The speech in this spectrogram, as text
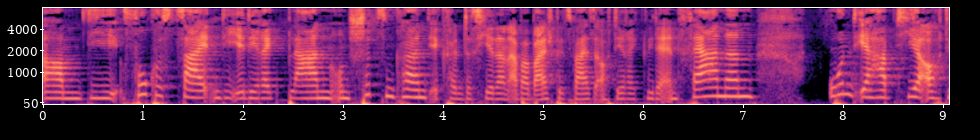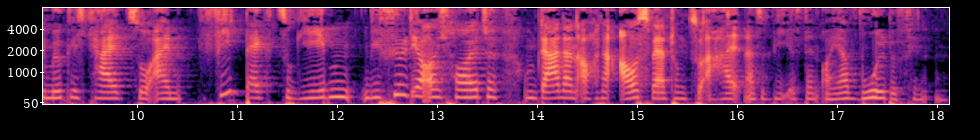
ähm, die Fokuszeiten, die ihr direkt planen und schützen könnt. Ihr könnt es hier dann aber beispielsweise auch direkt wieder entfernen. Und ihr habt hier auch die Möglichkeit, so ein Feedback zu geben. Wie fühlt ihr euch heute, um da dann auch eine Auswertung zu erhalten? Also wie ist denn euer Wohlbefinden?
